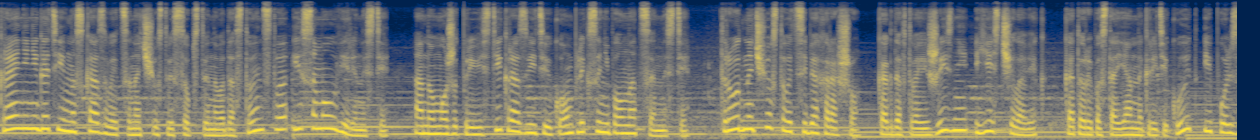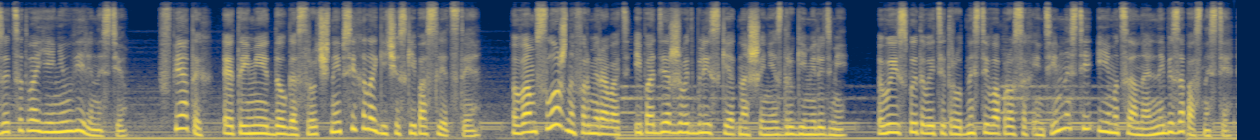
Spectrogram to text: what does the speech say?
крайне негативно сказывается на чувстве собственного достоинства и самоуверенности. Оно может привести к развитию комплекса неполноценности. Трудно чувствовать себя хорошо, когда в твоей жизни есть человек, который постоянно критикует и пользуется твоей неуверенностью. В-пятых, это имеет долгосрочные психологические последствия. Вам сложно формировать и поддерживать близкие отношения с другими людьми, вы испытываете трудности в вопросах интимности и эмоциональной безопасности.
